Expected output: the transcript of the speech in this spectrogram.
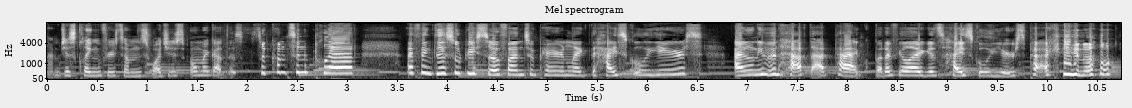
I'm just clicking through some swatches. Oh my god, this also comes in a plaid. I think this would be so fun to pair in like the high school years. I don't even have that pack, but I feel like it's high school years pack, you know?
